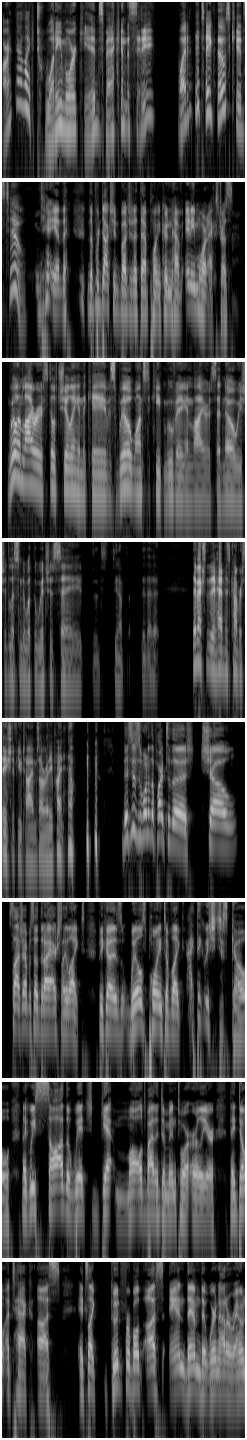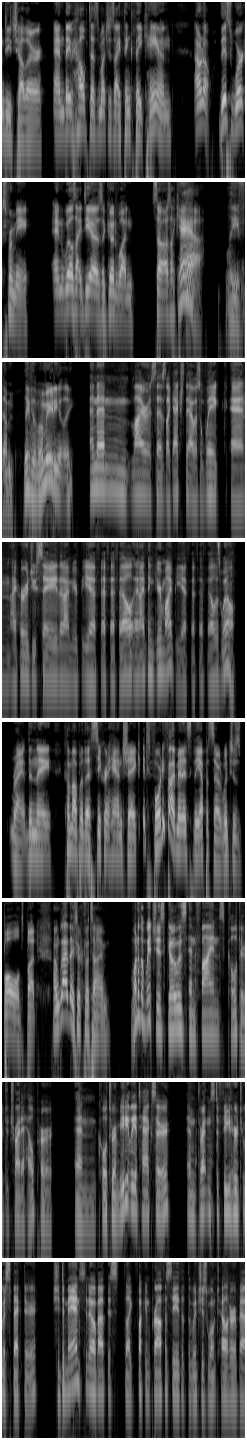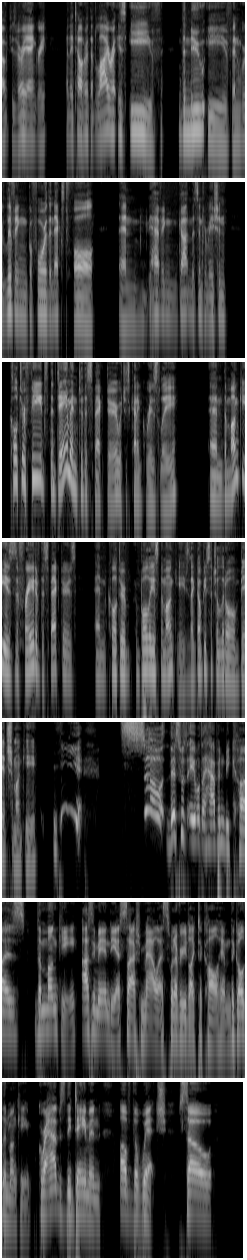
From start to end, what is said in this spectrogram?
aren't there like 20 more kids back in the city? Why didn't they take those kids too? yeah, the, the production budget at that point couldn't have any more extras. Will and Lyra are still chilling in the caves. Will wants to keep moving, and Lyra said, "No, we should listen to what the witches say." It's, you know, they've actually they've had this conversation a few times already by now. this is one of the parts of the show slash episode that I actually liked because Will's point of like, I think we should just go. Like we saw the witch get mauled by the Dementor earlier. They don't attack us. It's like good for both us and them that we're not around each other. And they've helped as much as I think they can. I don't know. This works for me. And Will's idea is a good one. So I was like, yeah, leave them. Leave them immediately. And then Lyra says, like, actually, I was awake and I heard you say that I'm your BFFFL, and I think you're my BFFFL as well. Right. Then they come up with a secret handshake. It's 45 minutes to the episode, which is bold, but I'm glad they took the time. One of the witches goes and finds Coulter to try to help her, and Coulter immediately attacks her and threatens to feed her to a specter. She demands to know about this, like, fucking prophecy that the witches won't tell her about. She's very angry. And they tell her that Lyra is Eve, the new Eve, and we're living before the next fall. And having gotten this information, Coulter feeds the daemon to the specter, which is kind of grisly. And the monkey is afraid of the specters, and Coulter bullies the monkey. She's like, "Don't be such a little bitch, monkey." Yeah. So this was able to happen because the monkey, Ozymandias slash Malice, whatever you'd like to call him, the golden monkey, grabs the daemon of the witch. So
